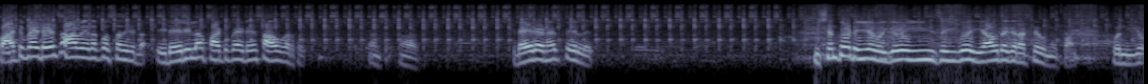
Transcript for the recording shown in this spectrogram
ఫార్టీ ఫైవ్ డేస్ ఆవు ఎదకు వస్తుంది ఇట్లా. ఈ డైరీలో ఫార్టీ ఫైవ్ డేస్ ఆవు కడతాయి అంతే. డైరీ అనేది ఫెయిల్ లేదు. మిషన్ తోటి ఇయ్యో ఇగో ఈ ఇగో దగ్గర అట్లే ఉన్నాయి పాలు. కొన్ని ఇయ్యో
